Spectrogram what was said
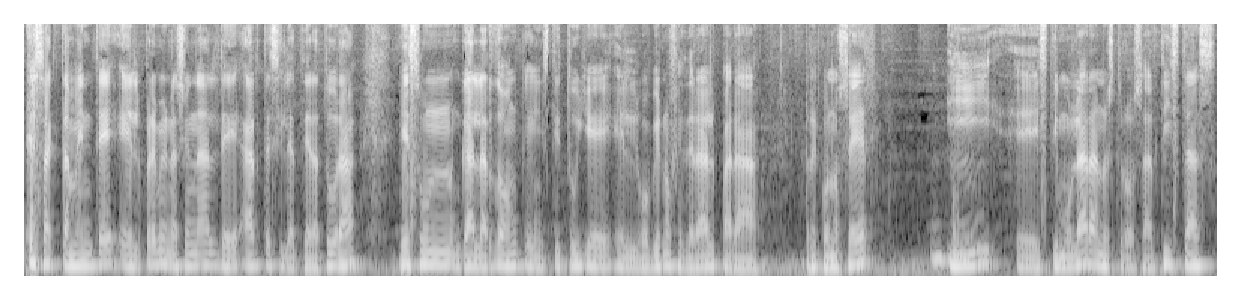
Exactamente, el Premio Nacional de Artes y Literatura es un galardón que instituye el gobierno federal para reconocer y eh, estimular a nuestros artistas,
